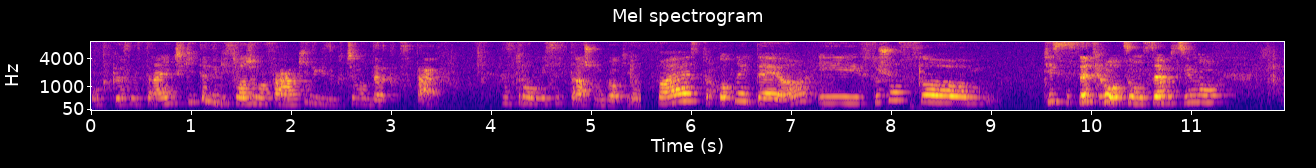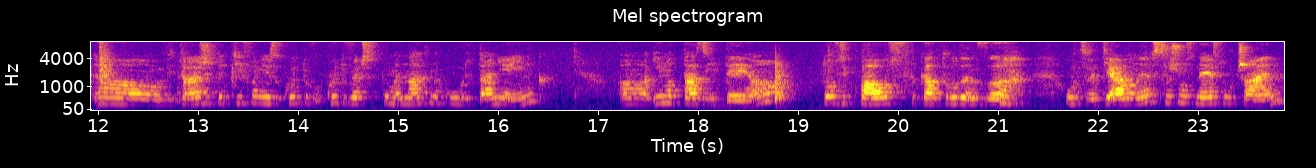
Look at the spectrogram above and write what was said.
откъсна страничките, да ги сложа в рамки да ги закача в детската стая. Струва ми се страшно готино. Това е страхотна идея и всъщност ти се сетила от само себе си, но а, витражите Тифани, за които, които вече споменах на Колоритания Инк, имат тази идея. Този пауз, така труден за оцветяване, всъщност не е случайен.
